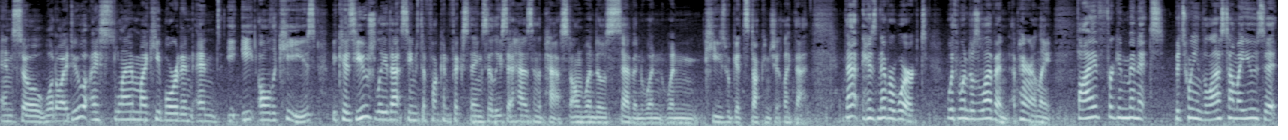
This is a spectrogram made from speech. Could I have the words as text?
And so what do i do? I slam my keyboard and, and eat all the keys because usually that seems to fucking fix things at least it has in the past on windows 7 when when keys would get stuck and shit like that. That has never worked with windows 11 apparently. Five friggin minutes between the last time i used it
